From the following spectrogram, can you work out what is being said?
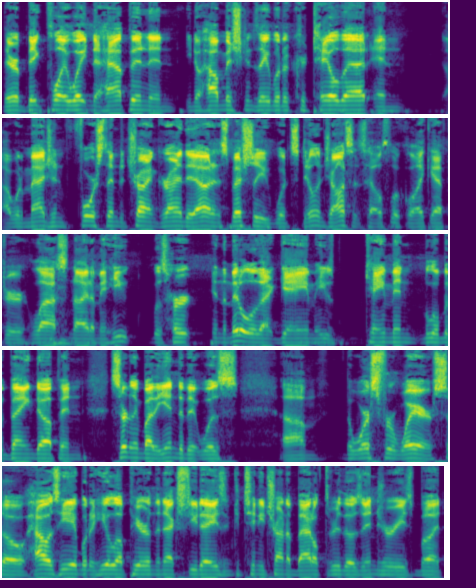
they're a big play waiting to happen, and you know how Michigan's able to curtail that, and I would imagine force them to try and grind it out, and especially what's Dillon Johnson's health looked like after last night. I mean, he was hurt in the middle of that game. He was came in a little bit banged up, and certainly by the end of it was. Um, the worse for wear. So how is he able to heal up here in the next few days and continue trying to battle through those injuries? But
